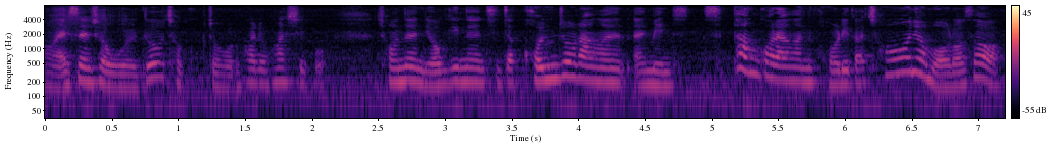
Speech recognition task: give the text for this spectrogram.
어, 에센셜 오일도 적극적으로 활용하시고 저는 여기는 진짜 건조랑은 아니 습한 거랑은 거리가 전혀 멀어서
